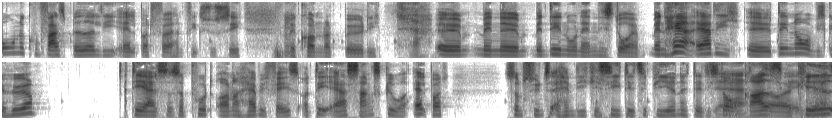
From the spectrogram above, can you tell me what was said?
kone kunne faktisk bedre lide Albert, før han fik succes med Conrad Birdie. Ja. Øh, men, øh, men det er nu en anden historie. Men her er de, øh, det når vi skal høre, det er altså så Put on a Happy Face, og det er sangskriver Albert, som synes, at han lige kan sige det til pigerne, da de ja, står og græder og er kede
